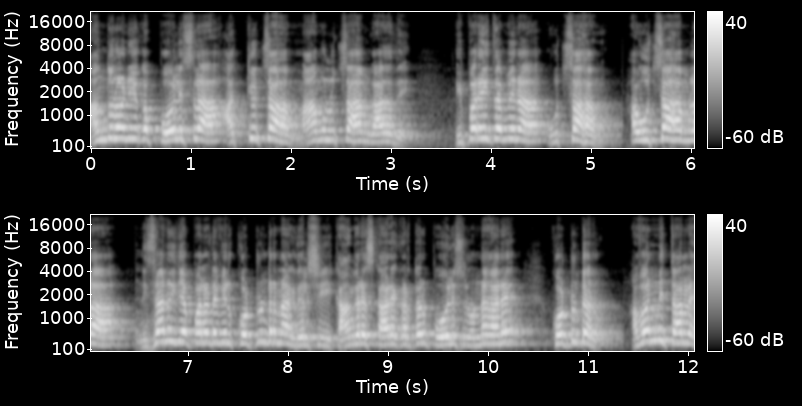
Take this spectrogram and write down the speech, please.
అందులోని యొక్క పోలీసుల అత్యుత్సాహం మామూలు ఉత్సాహం కాదది. విపరీతమైన ఉత్సాహం. ఆ ఉత్సాహంలో నిజానికి చెప్పాలంటే వీళ్ళు కొట్టుంటారు నాకు తెలిసి. ఈ కాంగ్రెస్ కార్యకర్తలు పోలీసులు ఉండగానే కొట్టుంటారు. అవన్నీ తరలే.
